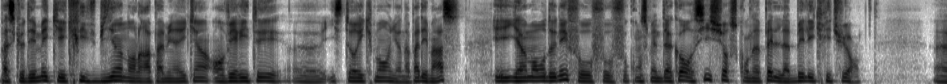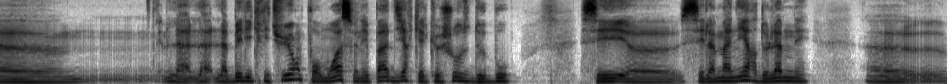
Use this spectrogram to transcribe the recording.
parce que des mecs qui écrivent bien dans le rap américain, en vérité, historiquement, il y en a pas des masses. Et il y a un moment donné, il faut, faut, faut qu'on se mette d'accord aussi sur ce qu'on appelle la belle écriture. Euh, la, la- la belle écriture, pour moi, ce n'est pas dire quelque chose de beau. C'est euh, c'est la manière de l'amener. Euh,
